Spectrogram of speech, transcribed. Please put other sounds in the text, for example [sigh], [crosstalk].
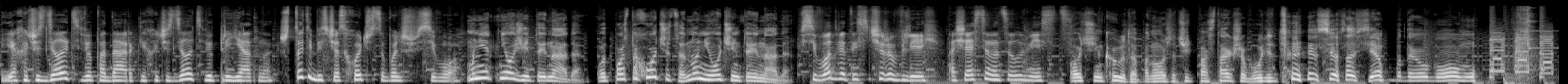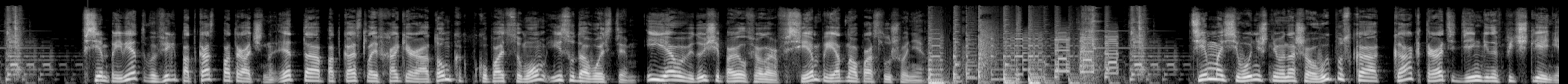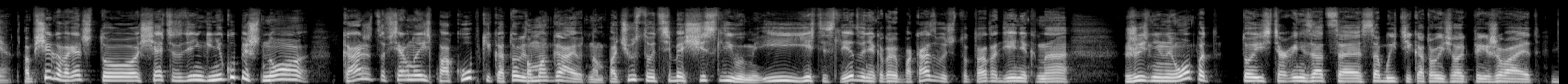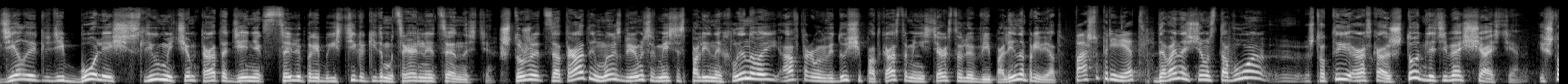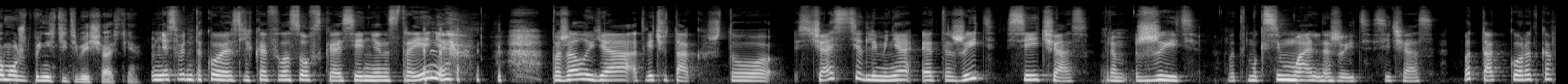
Я хочу сделать тебе подарок, я хочу сделать тебе приятно. Что тебе сейчас хочется больше всего? Мне это не очень-то и надо. Вот просто хочется, но не очень-то и надо. Всего 2000 рублей, а счастье на целый месяц. Очень круто, потому что чуть постарше будет [laughs] все совсем по-другому. Всем привет! В эфире подкаст «Потрачено». Это подкаст лайфхакера о том, как покупать с умом и с удовольствием. И я его ведущий Павел Федоров. Всем приятного прослушивания. Тема сегодняшнего нашего выпуска – как тратить деньги на впечатления. Вообще говорят, что счастье за деньги не купишь, но кажется, все равно есть покупки, которые помогают нам почувствовать себя счастливыми. И есть исследования, которые показывают, что трата денег на жизненный опыт то есть организация событий, которые человек переживает, делает людей более счастливыми, чем трата денег с целью приобрести какие-то материальные ценности. Что же это за траты, мы разберемся вместе с Полиной Хлыновой, автором и ведущей подкаста Министерства любви. Полина, привет. Паша, привет. Давай начнем с того, что ты расскажешь, что для тебя счастье и что может принести тебе счастье. У меня сегодня такое слегка философское осеннее настроение. [laughs] Пожалуй, я отвечу так, что Счастье для меня – это жить сейчас. Прям жить. Вот максимально жить сейчас. Вот так, коротко.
